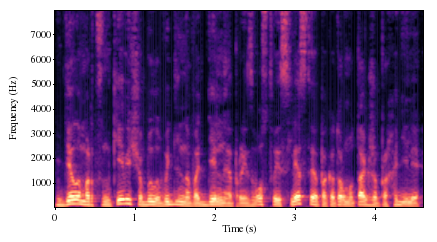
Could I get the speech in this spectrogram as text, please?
Дело Марцинкевича было выделено в отдельное производство и следствие, по которому также проходили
